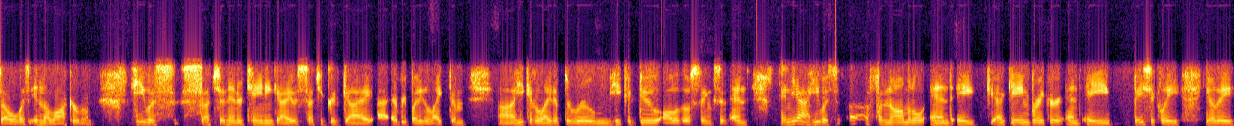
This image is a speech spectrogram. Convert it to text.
so was in the locker room. He was such an entertaining guy. He was such a good guy. Uh, everybody liked him. Uh, he could light up the room. He could do all of those things. And and, and yeah, he was phenomenal and a, a game breaker and a basically, you know, they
